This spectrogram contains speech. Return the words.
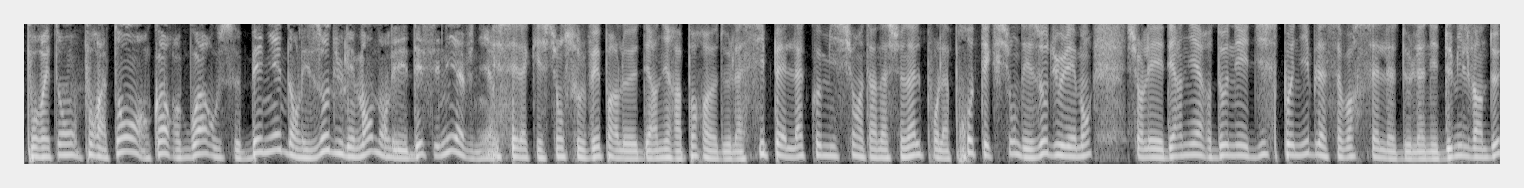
Pourrait-on, pourra-t-on encore boire ou se baigner dans les eaux du Léman dans les décennies à venir? Et c'est la question soulevée par le dernier rapport de la CIPEL, la Commission internationale pour la protection des eaux du Léman. Sur les dernières données disponibles, à savoir celles de l'année 2022,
